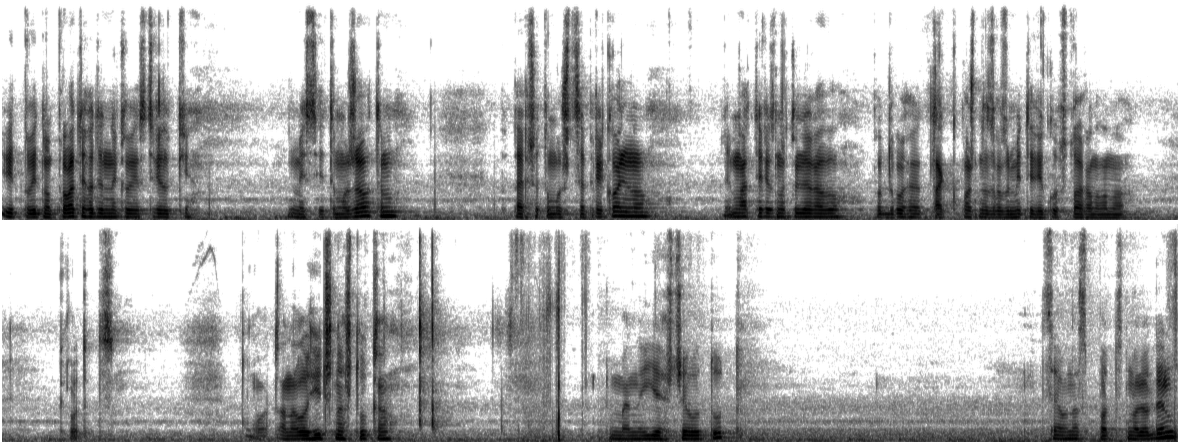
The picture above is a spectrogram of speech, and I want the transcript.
І відповідно проти годинникової стрілки ми світимо жовтим. По-перше, тому що це прикольно мати різнокольорову. По-друге, так можна зрозуміти, в яку сторону воно крутиться. От, аналогічна штука. У мене є ще отут. Це у нас под 01.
